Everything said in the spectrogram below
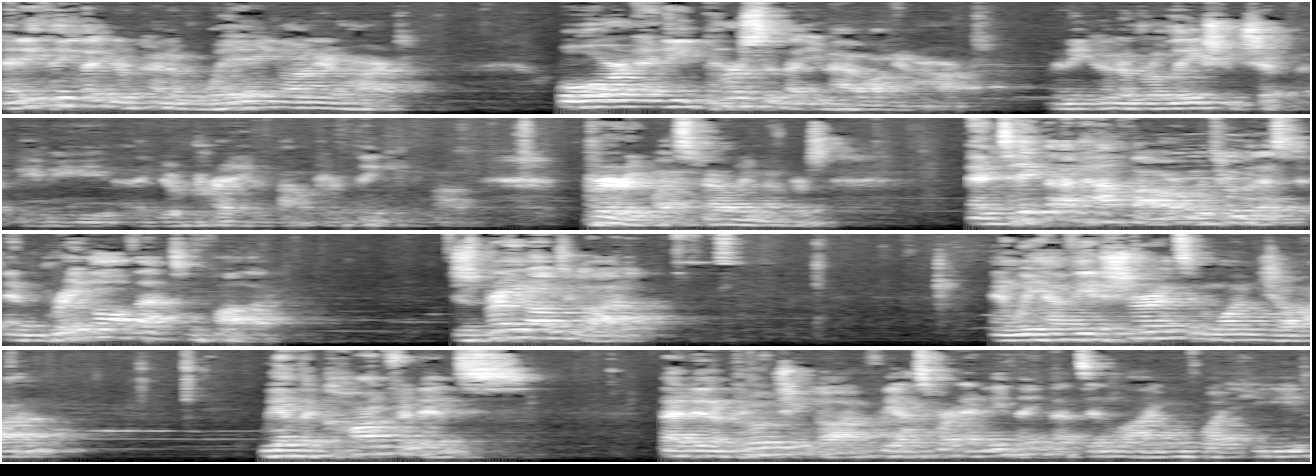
Anything that you're kind of weighing on your heart, or any person that you have on your heart, any kind of relationship that maybe uh, you're praying about or thinking about, prayer requests, family members. And take that half hour with your list and bring all that to the Father. Just bring it all to God. And we have the assurance in 1 John, we have the confidence that in approaching God, if we ask for anything that's in line with what He,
